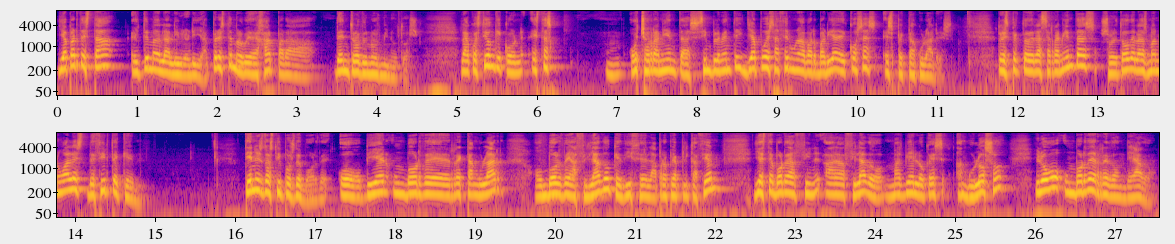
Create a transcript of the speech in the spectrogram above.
Y aparte está el tema de la librería, pero este me lo voy a dejar para dentro de unos minutos. La cuestión que con estas mm, ocho herramientas simplemente ya puedes hacer una barbaridad de cosas espectaculares. Respecto de las herramientas, sobre todo de las manuales, decirte que tienes dos tipos de borde, o bien un borde rectangular o un borde afilado que dice la propia aplicación, y este borde afilado más bien lo que es anguloso, y luego un borde redondeado.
